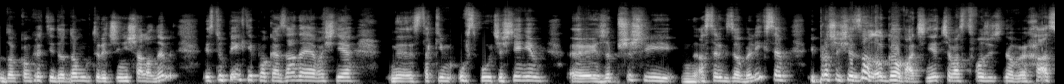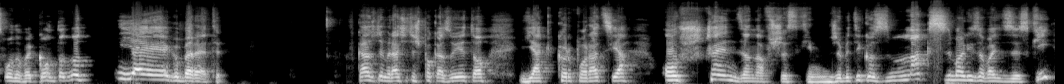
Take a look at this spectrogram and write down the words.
do, konkretnie do domu, który czyni szalonym. Jest tu pięknie pokazane właśnie y, z takim uwspółcześnieniem, y, że przyszli Asterix z Obelixem i proszę się zalogować, nie? Trzeba stworzyć nowe hasło, nowe konto, no jaja jak berety. W każdym razie też pokazuje to, jak korporacja oszczędza na wszystkim, żeby tylko zmaksymalizować zyski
